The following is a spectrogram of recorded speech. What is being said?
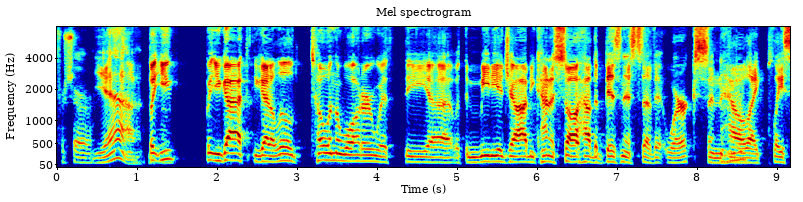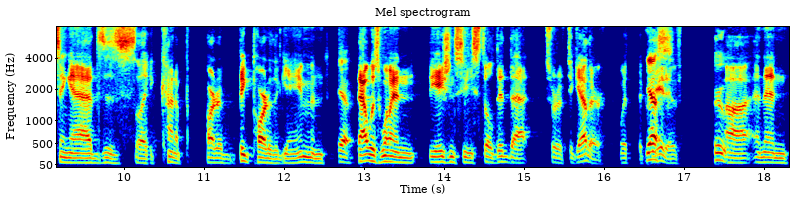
for sure. Yeah, but you, but you got you got a little toe in the water with the uh, with the media job. You kind of saw how the business of it works and mm-hmm. how like placing ads is like kind of part of big part of the game. And yeah, that was when the agency still did that sort of together with the creative. Yes. True. Uh, and then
